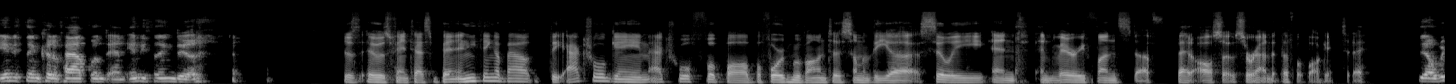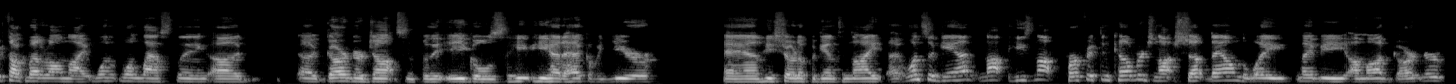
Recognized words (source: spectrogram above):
Anything could have happened, and anything did. Just it was fantastic. Ben, anything about the actual game, actual football, before we move on to some of the uh, silly and and very fun stuff that also surrounded the football game today? Yeah, we can talk about it all night. One one last thing, uh, uh, Gardner Johnson for the Eagles. He he had a heck of a year, and he showed up again tonight. Uh, once again, not he's not perfect in coverage, not shut down the way maybe Ahmad Gardner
